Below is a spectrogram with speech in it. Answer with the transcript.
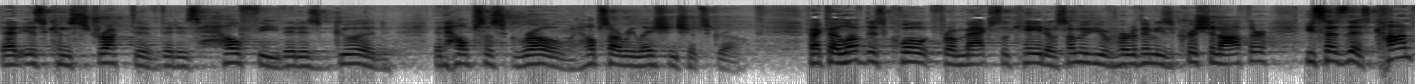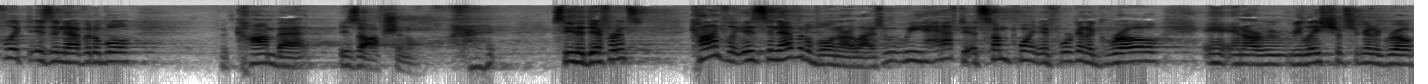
that is constructive, that is healthy, that is good, that helps us grow, it helps our relationships grow. In fact, I love this quote from Max Lucado. Some of you have heard of him. He's a Christian author. He says this Conflict is inevitable, but combat is optional. See the difference? Conflict. It's inevitable in our lives. We have to, at some point, if we're going to grow and our relationships are going to grow,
